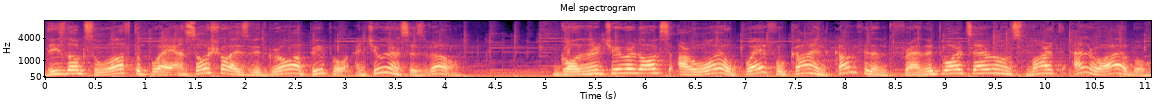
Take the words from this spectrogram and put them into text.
These dogs love to play and socialize with grown-up people and children as well. Golden Retriever dogs are loyal, playful, kind, confident, friendly towards everyone, smart and reliable.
